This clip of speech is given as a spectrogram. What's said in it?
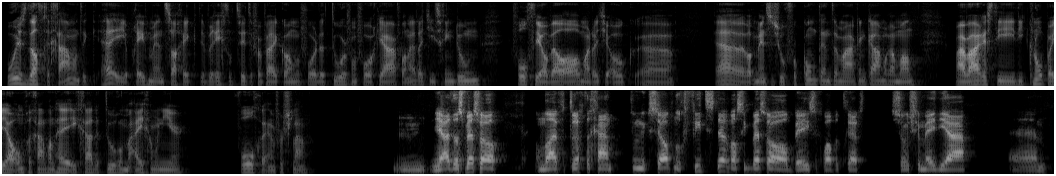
Hoe is dat gegaan? Want ik, hey, op een gegeven moment zag ik de bericht op Twitter voorbij komen voor de Tour van vorig jaar. Van, hè, dat je iets ging doen. Ik volgde jou wel al, maar dat je ook uh, wat mensen zoekt voor content te maken, een cameraman. Maar waar is die, die knop bij jou omgegaan van... hey, ik ga de Tour op mijn eigen manier volgen en verslaan? Mm, ja, dat is best wel... Om daar even terug te gaan. Toen ik zelf nog fietste, was ik best wel al bezig wat betreft social media, Um,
